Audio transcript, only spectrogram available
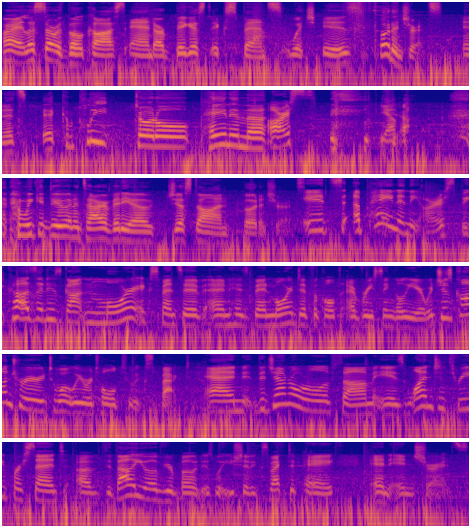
All right, let's start with boat costs and our biggest expense, which is boat insurance. And it's a complete, total pain in the... Arse. yep. yeah. and we could do an entire video just on boat insurance. It's a pain in the arse because it has gotten more expensive and has been more difficult every single year, which is contrary to what we were told to expect. And the general rule of thumb is 1 to 3% of the value of your boat is what you should expect to pay in insurance.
